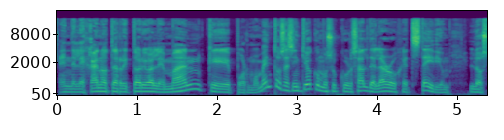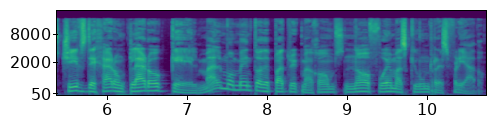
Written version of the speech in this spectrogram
En el lejano territorio alemán, que por momentos se sintió como sucursal del Arrowhead Stadium, los Chiefs dejaron claro que el mal momento de Patrick Mahomes no fue más que un resfriado.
